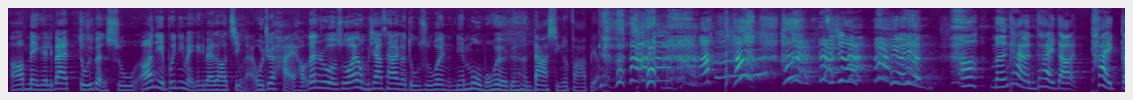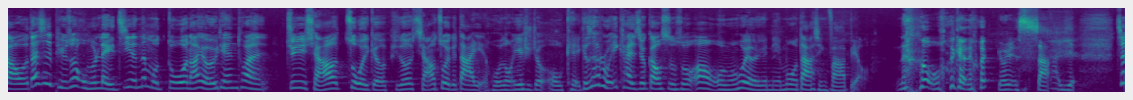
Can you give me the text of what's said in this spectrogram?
然后每个礼拜读一本书，然后你也不一定每个礼拜都要进来，我觉得还好。但如果说，哎、我们现在参加一个读书会，年末我们会有一个很大型的发表，啊啊啊，这就会有点啊门槛很太大太高。但是比如说我们累积了那么多，然后有一天突然就是想要做一个，比如说想要做一个大一点的活动，也许就 OK。可是他如果一开始就告诉说，哦，我们会有一个年末大型发表。然后我会可能会有点傻眼，这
